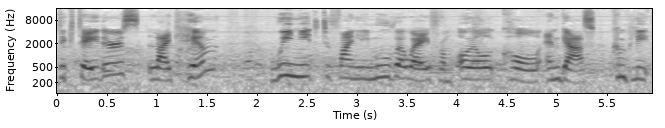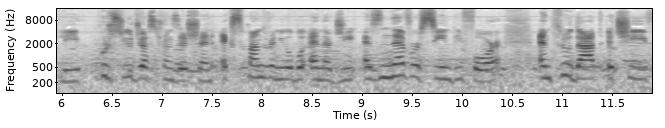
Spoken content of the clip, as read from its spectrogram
dictators like him, we need to finally move away from oil, coal, and gas completely, pursue just transition, expand renewable energy as never seen before, and through that achieve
